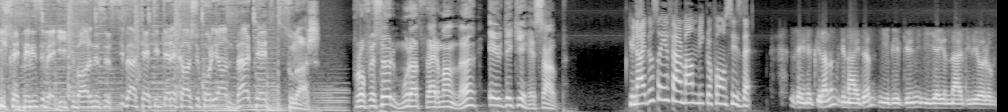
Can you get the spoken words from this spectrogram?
İşletmenizi ve itibarınızı siber tehditlere karşı koruyan Berknet sunar. Profesör Murat Ferman'la evdeki hesap. Günaydın Sayın Ferman, mikrofon sizde. Zeynep Gül Hanım günaydın. İyi bir gün, iyi yayınlar diliyorum.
